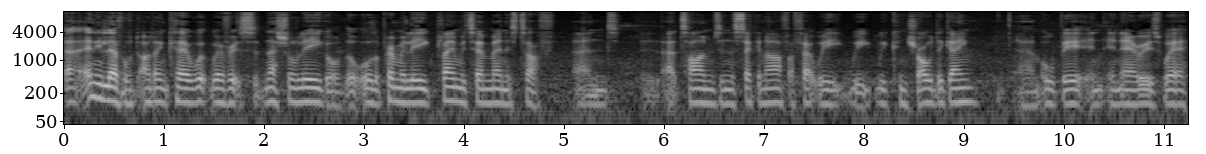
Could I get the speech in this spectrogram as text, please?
at any level, I don't care whether it's National League or the, or the Premier League, playing with 10 men is tough. And at times in the second half, I felt we, we, we controlled the game, um, albeit in, in areas where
